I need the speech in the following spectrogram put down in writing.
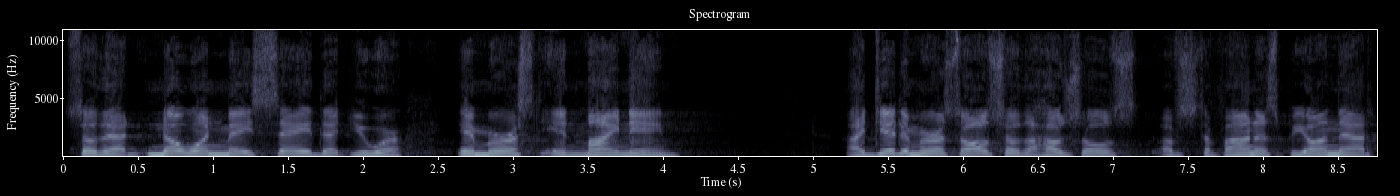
so that no one may say that you were immersed in my name. I did immerse also the households of Stephanas. Beyond that,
